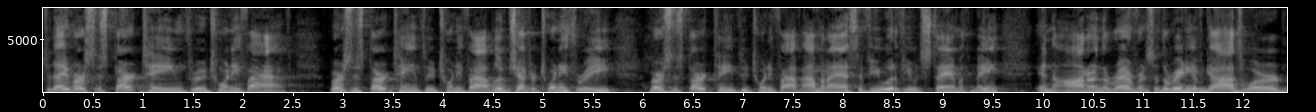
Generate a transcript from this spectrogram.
today, verses 13 through 25 verses 13 through 25. Luke chapter 23, verses 13 through 25. I'm going to ask if you would, if you would stand with me in the honor and the reverence of the reading of God's word.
